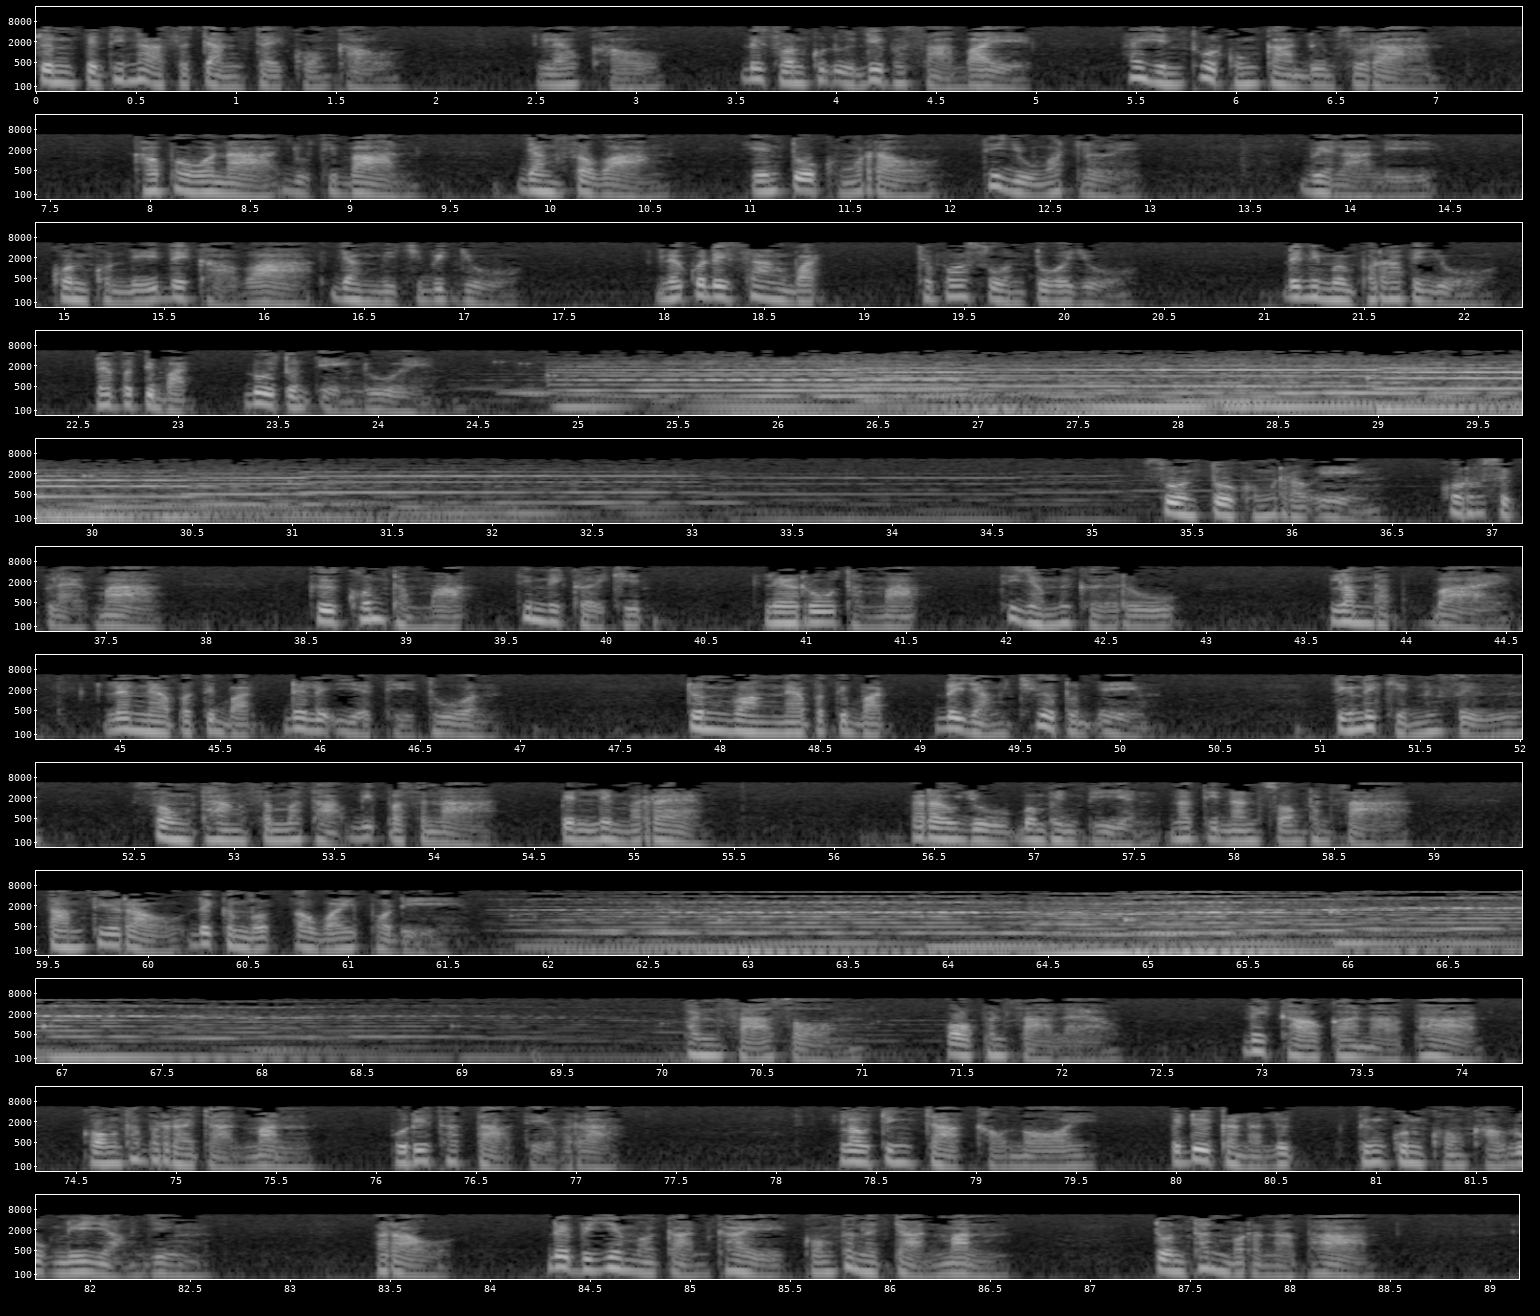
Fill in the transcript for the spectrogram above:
จนเป็นที่น่าสัจจใจของเขา แล้วเขาได้สอนคนอื่นด้วยภาษาใบ้ให้เห็นโทษของการดื่มสุรา เขาภาวนาอยู่ที่บ้าน ยังสว่างเห็นตัวของเราที่อยู่วัดเลย เวลานี้ คนคนนี้ได้ข่าวว่ายังมีชีวิตอยู่ แล้วก็ได้สร้างวัด เฉพาะส่วนตัวอยู่ ได้นิมนต์พระไปอยู่และปฏิบัติด้วยตนเองด้วยส่วนตัวของเราเองก็รู้สึกแปลกมาก คือค้นธรรมะที่ไม่เคยคิด และรู้ธรรมะที่ยังไม่เคยรู้ ลำดับบ่ายและแนวปฏิบัติได้ละเอียดถี่ถ้วน จนวางแนวปฏิบัติได้อย่างเชื่อตนเอง จึงได้เขียนหนังสือทรงทางสมถวิปัสนาเป็นเล่มแรก เราอยู่บำเพ็ญเพียรนาทีนั้นสองพรรษา ตามที่เราได้กำหนดเอาไว้พอดีพรรษาสองออกพรรษาแล้ว ได้ข่าวการอาพาธของท่านพระอาจารย์มัน ปุริทัตตะเทวราช เราจึงจากเขาน้อย ไปด้วยการระลึกถึงคุณของเขาลูกนี้อย่างยิ่ง เราได้ไปเยี่ยมอาการไข้ของท่านอาจารย์มัน จนท่านมรณาภาพ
